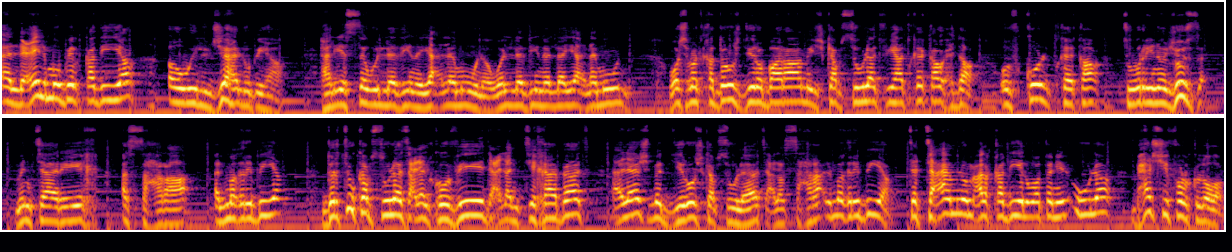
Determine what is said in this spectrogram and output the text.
العلم بالقضية أو الجهل بها. هل يستوي الذين يعلمون والذين لا يعلمون؟ واش ما تقدروش ديروا برامج كبسولات فيها دقيقة واحدة؟ وفي كل دقيقة تورينا جزء من تاريخ الصحراء المغربية. درتو كبسولات على الكوفيد على الانتخابات. علاش ما ديروش كبسولات على الصحراء المغربية؟ تتعاملوا مع القضية الوطنية الأولى بحال شي فولكلور.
